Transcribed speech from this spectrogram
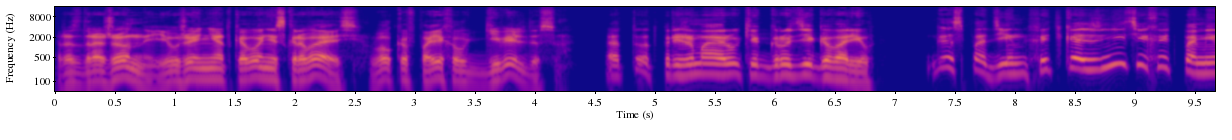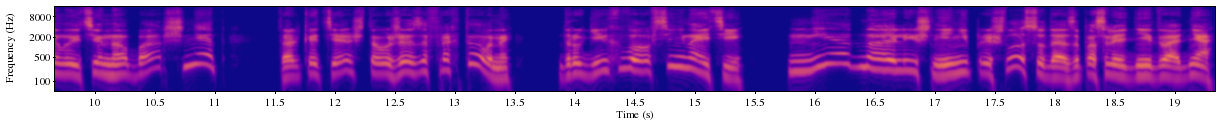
Раздраженный и уже ни от кого не скрываясь, Волков поехал к Гевельдусу, а тот, прижимая руки к груди, говорил, «Господин, хоть казните, хоть помилуйте, но барж нет, только те, что уже зафрахтованы, Других вовсе не найти. Ни одной лишней не пришло сюда за последние два дня.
